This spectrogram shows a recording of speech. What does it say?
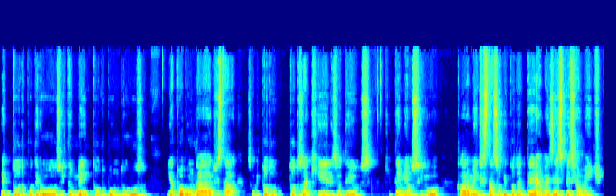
é todo poderoso e também todo bondoso, e a Tua bondade está sobre todo, todos aqueles, ó Deus, que temem ao Senhor. Claramente está sobre toda a terra, mas especialmente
